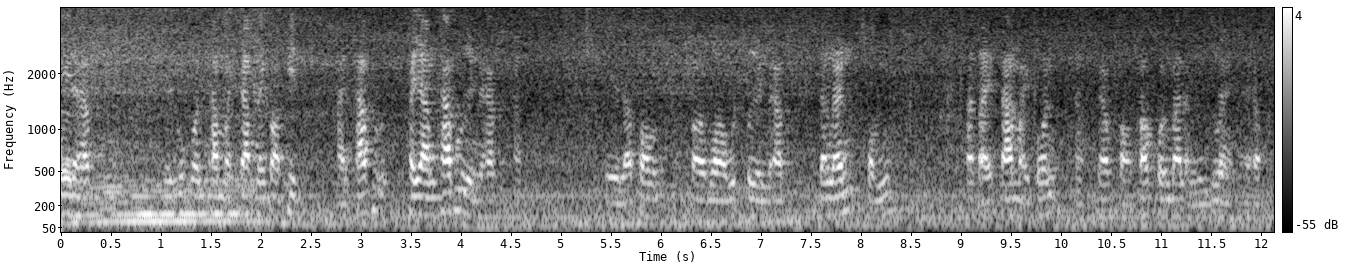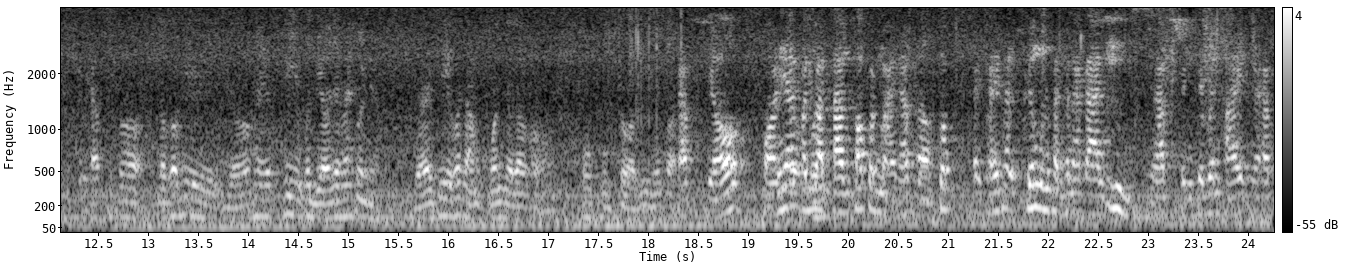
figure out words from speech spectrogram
นี่นะครับคือบุคคลทำหมายจับในความผิดฐานฆ่าผู้พยายามฆ่าผู้อื่นนะครับนี่แล้วฟ้องพรบอาวุธปืนนะครับ ดังนั้นผม อาศัยตามหมายค้นนะครับขอเข้าค้นบ้านหลังนี้ด้วยนะครับนี่ครับ ก็แล้วก็พี่เดี๋ยวให้พี่คนเดียวใช่ไหมคนเดียว เดี๋ยวให้พี่เขาทำค้นเดี๋ยวเราขอควบคุมตัวพี่ไว้ก่อน ครับเดี๋ยวขออนุญาตปฏิบัติตามข้อกฎหมายครับพวกใช้เครื่องมือพันธนาการนะครับเป็นเคเบิลไทป์นะครับ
